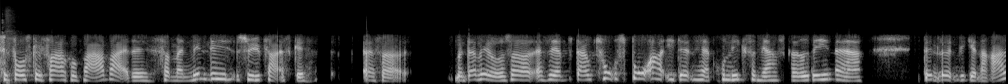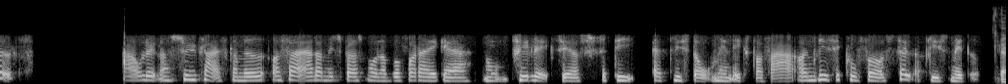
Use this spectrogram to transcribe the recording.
til forskel fra at gå på arbejde som almindelig sygeplejerske. Altså, men der vil jo så, altså, der er jo to spor i den her kronik, som jeg har skrevet. Det ene er den løn, vi generelt aflønner sygeplejersker med, og så er der mit spørgsmål om, hvorfor der ikke er nogen tillæg til os, fordi at vi står med en ekstra fare og en risiko for os selv at blive smittet. Ja,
